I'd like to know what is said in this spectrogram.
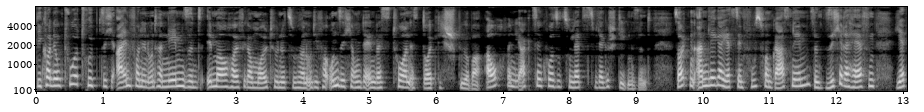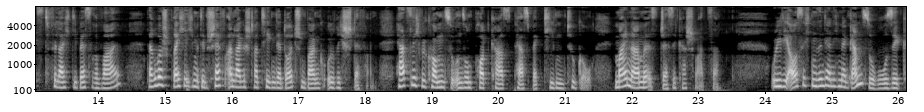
Die Konjunktur trübt sich ein, von den Unternehmen sind immer häufiger Molltöne zu hören und die Verunsicherung der Investoren ist deutlich spürbar, auch wenn die Aktienkurse zuletzt wieder gestiegen sind. Sollten Anleger jetzt den Fuß vom Gas nehmen, sind sichere Häfen jetzt vielleicht die bessere Wahl? Darüber spreche ich mit dem Chefanlagestrategen der Deutschen Bank, Ulrich Stephan. Herzlich willkommen zu unserem Podcast Perspektiven to go. Mein Name ist Jessica Schwarzer. Uli, die Aussichten sind ja nicht mehr ganz so rosig,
